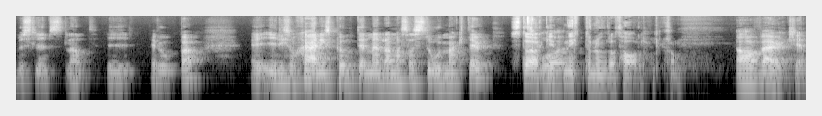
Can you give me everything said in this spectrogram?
muslimskt land i Europa i liksom skärningspunkten mellan massa stormakter. Stökigt och, 1900-tal. Liksom. Ja, verkligen.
